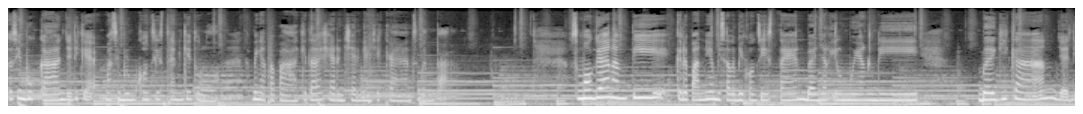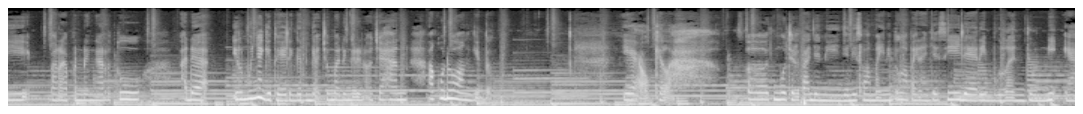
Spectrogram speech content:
kesibukan jadi kayak masih belum konsisten gitu loh. Tapi nggak apa-apa kita sharing-sharing aja kan sebentar. Semoga nanti ke depannya bisa lebih konsisten banyak ilmu yang dibagikan. Jadi para pendengar tuh ada ilmunya gitu ya dengerin nggak cuma dengerin ocehan aku doang gitu. Ya oke okay lah uh, mau cerita aja nih. Jadi selama ini tuh ngapain aja sih dari bulan Juni ya?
